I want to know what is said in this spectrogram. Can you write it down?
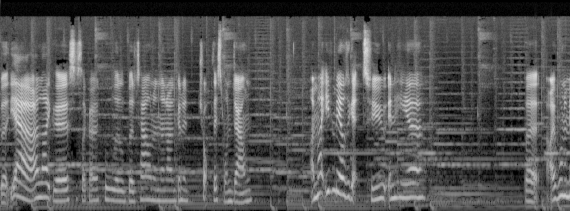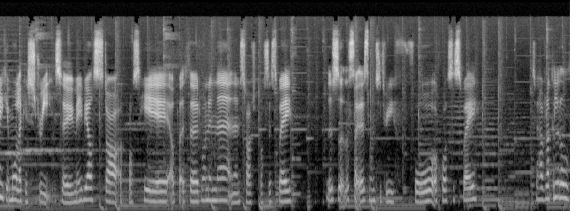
But yeah, I like this. It's like a cool little bit of town. And then I'm going to chop this one down. I might even be able to get two in here. But I want to make it more like a street. So maybe I'll start across here. I'll put a third one in there and then start across this way. This looks like there's one, two, three, four across this way. So have like a little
